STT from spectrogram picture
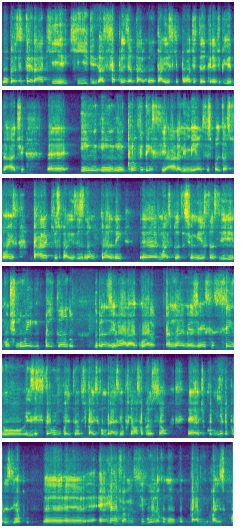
o Brasil terá que, que se apresentar como um país que pode ter credibilidade é, em, em, em, providenciar alimentos, exportações, para que os países não tornem é, mais protecionistas e, e, continuem importando do Brasil. Ora, agora na emergência, sim, o, eles estão importando de países como o Brasil, porque a nossa produção é, de comida, por exemplo, é, é, é, relativamente segura, como comparado com países como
